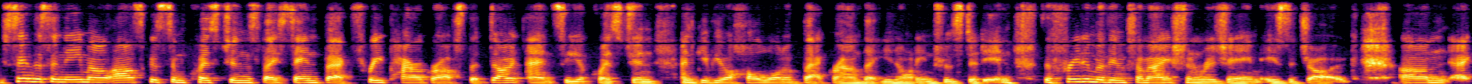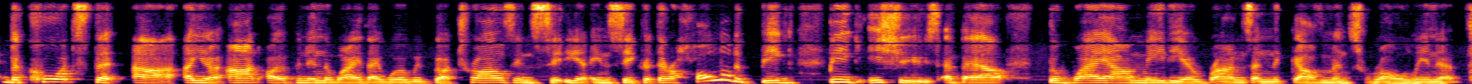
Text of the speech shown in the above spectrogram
send us an email, ask us some questions. They send back three paragraphs that don't answer your question and give you a whole lot of background that you're not interested in. The freedom of information regime is a joke. Um, the courts that are, you know aren't open in the way they were. We've got trials in in secret. There are a whole lot of big big issues about the way our media runs and the government's role in it.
